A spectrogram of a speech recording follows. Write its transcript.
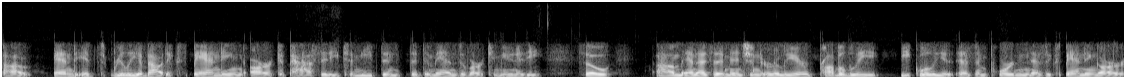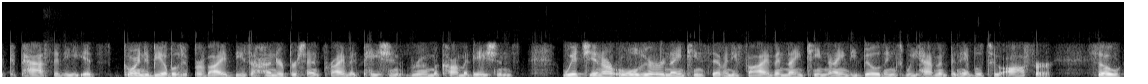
Uh, and it's really about expanding our capacity to meet the, the demands of our community. So, um, and as I mentioned earlier, probably equally as important as expanding our capacity, it's going to be able to provide these 100% private patient room accommodations, which in our older 1975 and 1990 buildings we haven't been able to offer. So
